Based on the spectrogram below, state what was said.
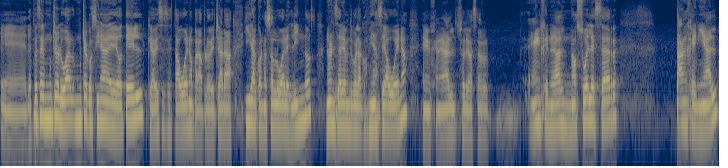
Eh, después hay mucho lugar, mucha cocina de hotel que a veces está bueno para aprovechar a ir a conocer lugares lindos. No necesariamente porque la comida sea buena. En general suele ser. En general no suele ser tan genial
